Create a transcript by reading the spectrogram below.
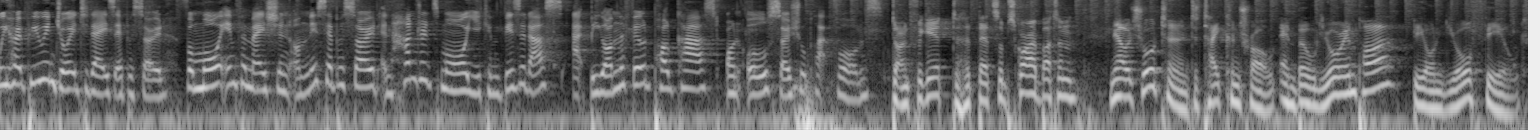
We hope you enjoyed today's episode. For more information on this episode and hundreds more, you can visit us at Beyond the Field Podcast on all social platforms. Don't forget to hit that subscribe button. now it's your turn to take control and build your empire beyond your field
